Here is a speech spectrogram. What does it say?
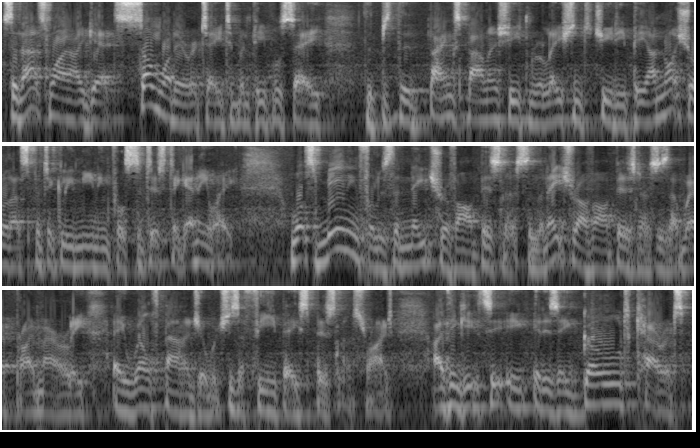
So that's why I get somewhat irritated when people say the, the bank's balance sheet in relation to GDP. I'm not sure that's a particularly meaningful statistic anyway. What's meaningful is the nature of our business, and the nature of our business is that we're primarily a wealth manager, which is a fee-based business, right? I think it's, it is a gold carrot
